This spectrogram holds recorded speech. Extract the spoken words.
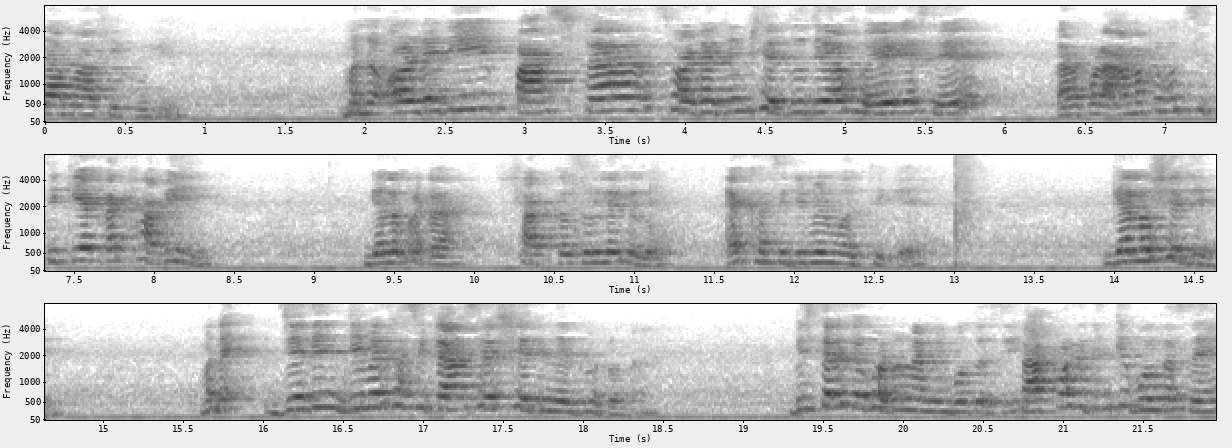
লামাফি কুলি। মানে অলরেডি পাঁচটা, ছয়টা ডিম সেদ্ধ দেওয়া হয়ে গেছে। তারপর আমাকে বলছে, তুই কি একটা খাবি? গেল কটা সাতটা চলে গেল, এক খাসি ডিমের মধ্যে থেকে। গেল সেদিন। মানে যেদিন ডিমের খাসিটা আছে, সেদিনের ঘটনা। বিস্তারিত ঘটনা আমি বলতেছি। তারপরের দিনকে বলতেছে,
